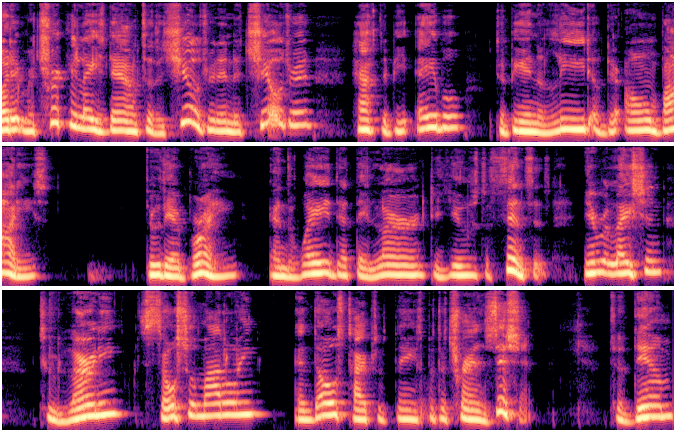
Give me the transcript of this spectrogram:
but it matriculates down to the children, and the children have to be able to be in the lead of their own bodies through their brain and the way that they learn to use the senses in relation to learning, social modeling, and those types of things, but the transition to them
